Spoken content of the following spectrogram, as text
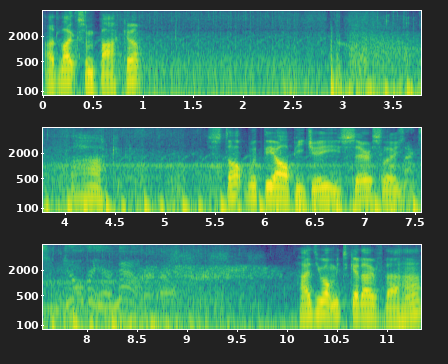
I'd like some backup. Fuck. Stop with the RPGs, seriously. Section, get over here now. How do you want me to get over there, huh?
